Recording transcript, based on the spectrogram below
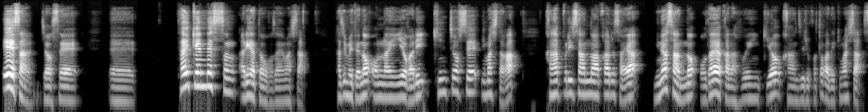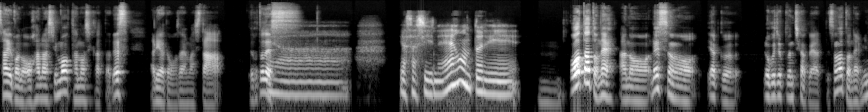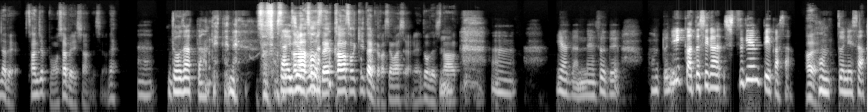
A さん、女性、えー、体験レッスンありがとうございました。初めてのオンラインヨガに緊張していましたが、カナプリさんの明るさや皆さんの穏やかな雰囲気を感じることができました。最後のお話も楽しかったです。ありがとうございました。ということです。優しいね、本当に。うん、終わった後ね、あの、レッスンを約60分近くやって、その後ね、みんなで30分おしゃべりしたんですよね。うん、どうだったん？って言ってね。そうそうそう。大丈夫あ、そうですね。感想聞いたりとかしてましたよね。どうでした？うん。嫌、うん、だね。そうで本当に1個私が失言っていうかさ、はい。本当にさ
